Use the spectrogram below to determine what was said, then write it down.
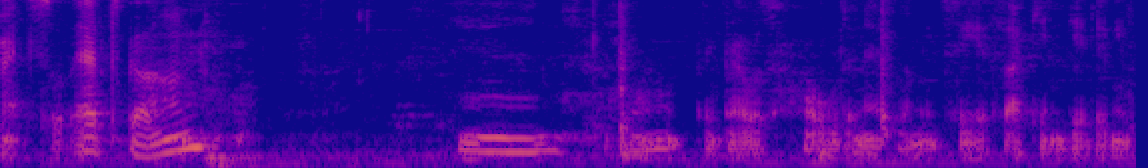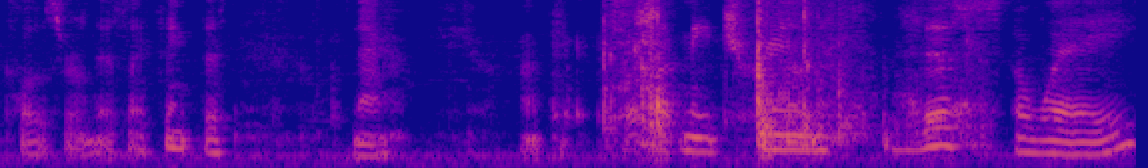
right, so that's gone. And I don't think I was holding it. Let me see if I can get any closer on this. I think the, nah. Okay, so let me trim this away.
